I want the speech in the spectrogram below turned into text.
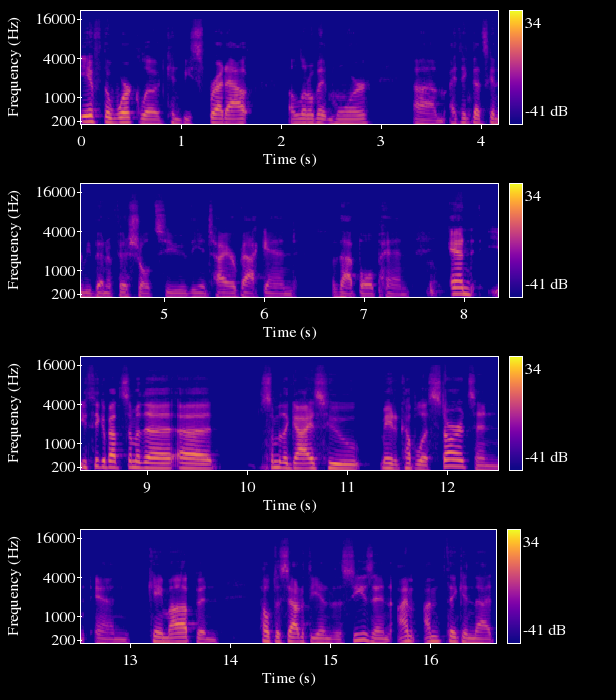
if the workload can be spread out a little bit more, um, I think that's going to be beneficial to the entire back end of that bullpen. And you think about some of the uh, some of the guys who made a couple of starts and and came up and helped us out at the end of the season. I'm I'm thinking that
